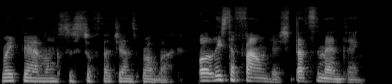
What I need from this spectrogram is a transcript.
Right there amongst the stuff that Jen's brought back. Well, at least I found it. That's the main thing.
